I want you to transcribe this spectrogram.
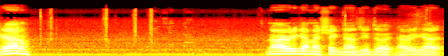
Got him. No, I already got my shakedowns. You do it. I already got it.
